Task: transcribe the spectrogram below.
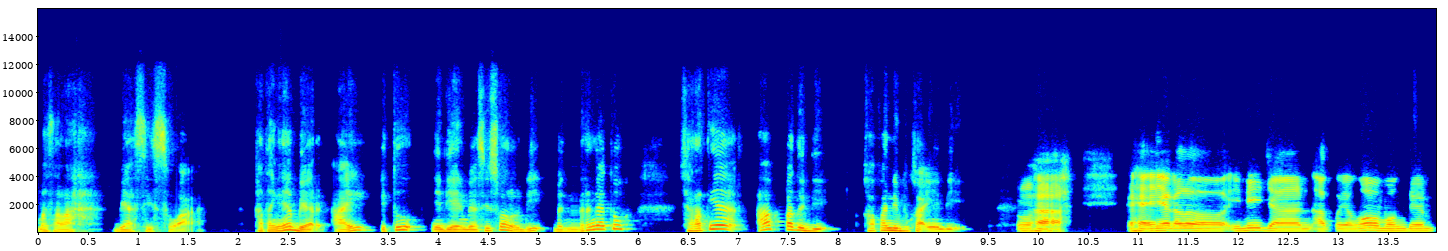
masalah beasiswa. Katanya biar I itu nyediain beasiswa loh di, bener nggak tuh? Syaratnya apa tuh di? Kapan dibukanya di? Wah, Kayaknya kalau ini jangan aku yang ngomong, Dem.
